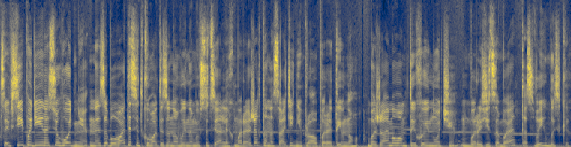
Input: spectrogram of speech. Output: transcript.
Це всі події на сьогодні. Не забувайте слідкувати за новинами в соціальних мережах та на сайті Дніпра Оперативного. Бажаємо вам тихої ночі. Бережіть себе та своїх близьких.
